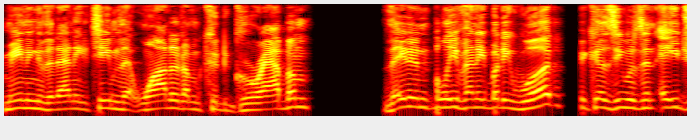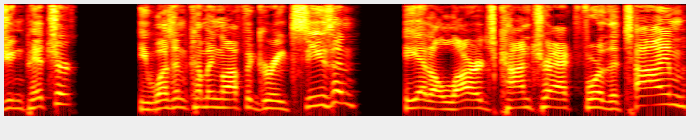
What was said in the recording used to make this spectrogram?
meaning that any team that wanted him could grab him. They didn't believe anybody would because he was an aging pitcher. He wasn't coming off a great season. He had a large contract for the time,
